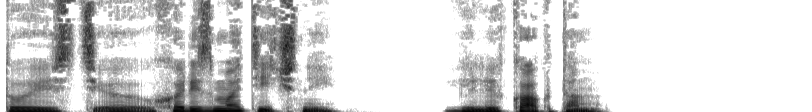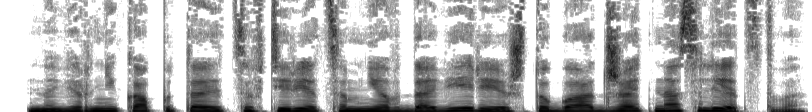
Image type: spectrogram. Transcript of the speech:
То есть э, харизматичный. Или как там?» Наверняка пытается втереться мне в доверие, чтобы отжать наследство.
